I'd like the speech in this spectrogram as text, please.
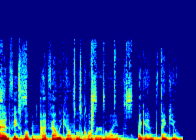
and Facebook at Family Councils Collaborative Alliance. Again, thank you.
